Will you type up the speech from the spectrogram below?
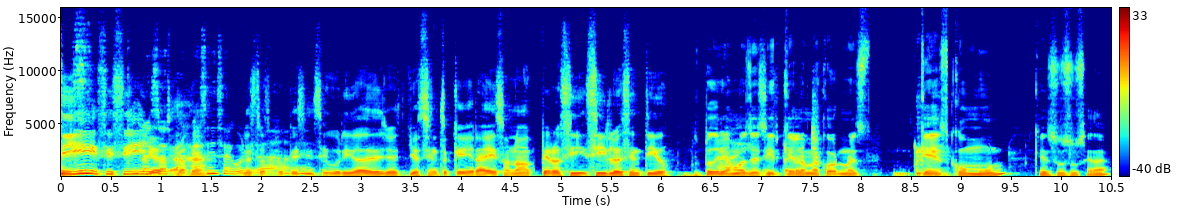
Sí, sí, sí. yo- Nuestras propias ajá, inseguridades. Nuestras propias inseguridades. Yo, yo siento que era eso, ¿no? Pero sí, sí lo he sentido. Pues podríamos Ay. decir que a lo mejor no es... Que es común que eso suceda.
